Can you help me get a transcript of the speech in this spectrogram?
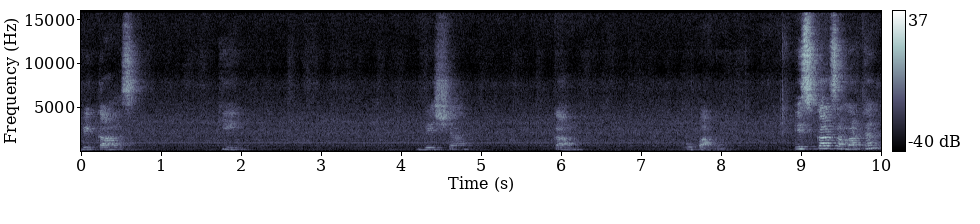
विकास की दिशा का उपागम। इसका समर्थन,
